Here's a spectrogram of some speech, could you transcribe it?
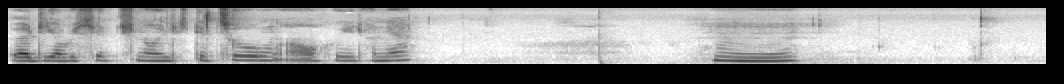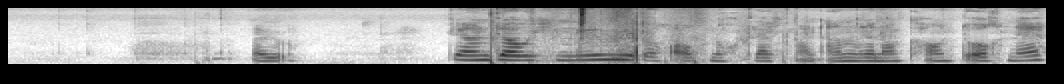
Weil die habe ich jetzt neulich gezogen, auch wieder, ne? Hm. Also. Dann glaube ich, nehmen wir doch auch noch gleich meinen anderen Account durch, ne?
